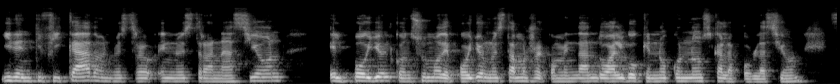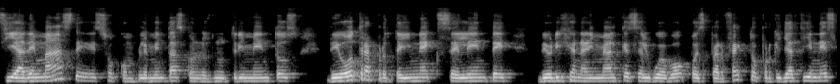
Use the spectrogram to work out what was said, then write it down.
identificado en, nuestro, en nuestra nación el pollo, el consumo de pollo, no estamos recomendando algo que no conozca la población. Si además de eso complementas con los nutrimentos de otra proteína excelente de origen animal, que es el huevo, pues perfecto, porque ya tienes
